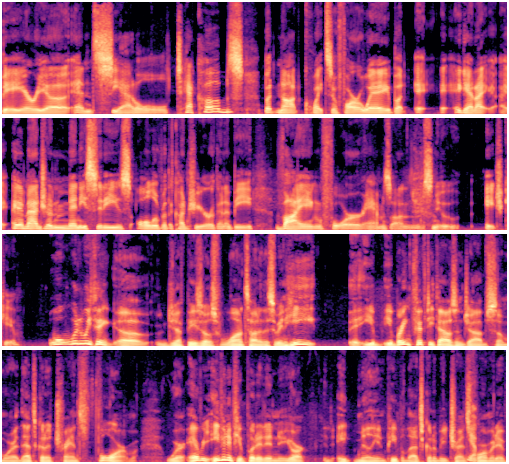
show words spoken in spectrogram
Bay Area and Seattle tech hubs, but not quite so far away. But again, I I imagine many cities all over the country are going to be vying for Amazon's new HQ. Well, what do we think uh, Jeff Bezos wants out of this? I mean, he you you bring fifty thousand jobs somewhere, that's going to transform wherever. Even if you put it in New York, eight million people, that's going to be transformative.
